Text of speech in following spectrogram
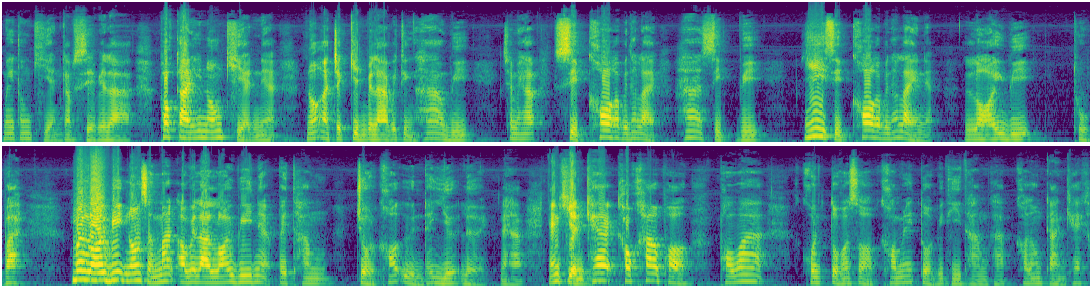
ไม่ต้องเขียนครับเสียเวลา เพราะการที่น้องเขียนเนี่ยน้องอาจจะกินเวลาไปถึง 5 วิใช่ไหมครับ10 ข้อก็เป็นเท่าไหร่ 50 วิ 20 ข้อก็เป็นเท่าไหร่เนี่ยร้อยวิ ถูกปะเมื่อร้อยวิน้องสามารถเอาเวลาร้อยวิเนี่ยไปทำโจทย์ข้ออื่นได้เยอะเลยนะครับงั้นเขียนแค่คร่าวๆพอ เพราะว่าคนตรวจข้อสอบเขาไม่ได้ตรวจวิธีทำครับ เขาต้องการแค่ค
